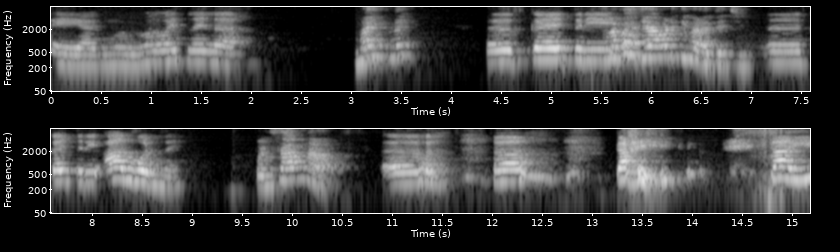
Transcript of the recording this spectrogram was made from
ए यार मम्मी मला माहीत नाही ना. माहीत नाही? अं, काहीतरी तुला भाजी आवडती बाळा त्याची अं, काहीतरी आरवर नाही. पण सांग ना. अं, अं, काही काही.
